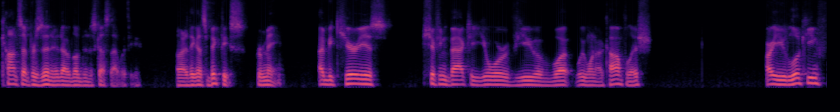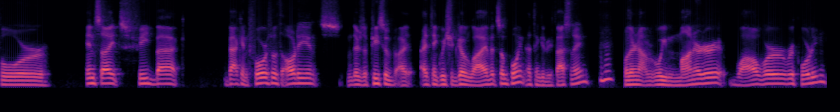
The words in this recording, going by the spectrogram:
concept presented, I would love to discuss that with you. And I think that's a big piece for me. I'd be curious, shifting back to your view of what we want to accomplish. Are you looking for insights, feedback, back and forth with audience? There's a piece of I, I think we should go live at some point. I think it'd be fascinating. Mhm. Whether or not we monitor it while we're recording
